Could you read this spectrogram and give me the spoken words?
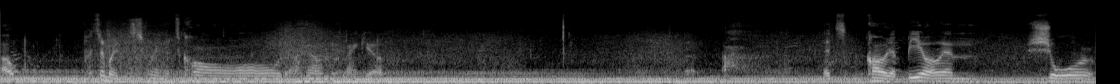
I'll somebody on the screen. It's called. Um, thank you. It's called a BLM Shore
